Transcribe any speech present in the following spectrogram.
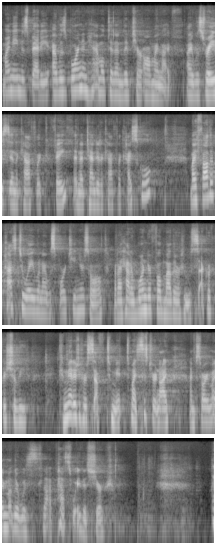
My name is Betty. I was born in Hamilton and lived here all my life. I was raised in the Catholic faith and attended a Catholic high school. My father passed away when I was 14 years old, but I had a wonderful mother who sacrificially committed herself to, me, to my sister and I. I'm sorry, my mother was uh, passed away this year.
